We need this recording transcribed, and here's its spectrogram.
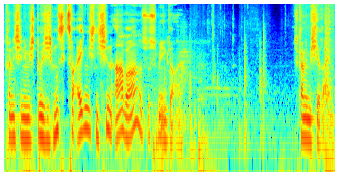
Kann ich hier nämlich durch. Ich muss hier zwar eigentlich nicht hin, aber es ist mir egal. Ich kann nämlich hier rein.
